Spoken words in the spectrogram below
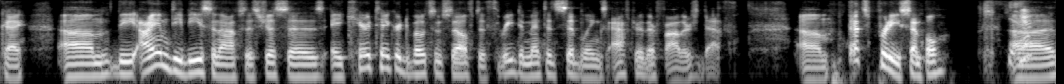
Okay. Um, the IMDb synopsis just says a caretaker devotes himself to three demented siblings after their father's death. Um, that's pretty simple. Uh,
